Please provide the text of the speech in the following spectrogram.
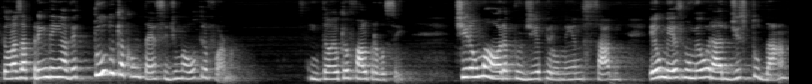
Então elas aprendem a ver tudo o que acontece de uma outra forma. Então é o que eu falo para você. Tira uma hora por dia, pelo menos, sabe? Eu mesmo, o meu horário de estudar,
